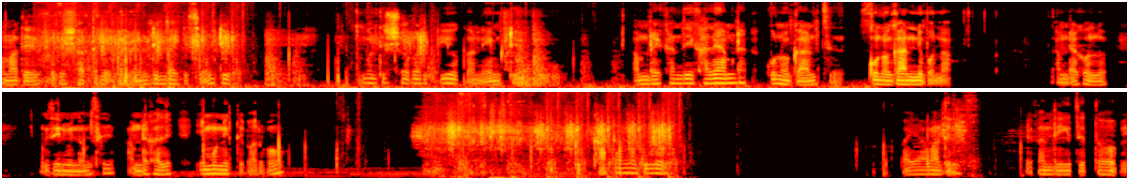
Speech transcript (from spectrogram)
আমাদের খুবই সাবধানে এমটিম ভাই গেছে এমটিম আমাদের সবার প্রিয় গান এমটিম আমরা এখান দিয়ে খালি আমরা কোনো গান কোনো গান নিব না। আমরা হলো জিনমি নামছে, আমরা খালি এমন নিতে পারব। কাটানো দিল ভাই আমাদের এখান থেকে যেতে হবে।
